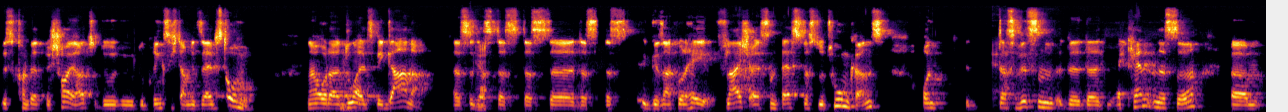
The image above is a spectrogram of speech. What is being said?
bist komplett bescheuert, du, du, du bringst dich damit selbst um. Ne? Oder du als Veganer, dass, ja. dass, dass, dass, äh, dass, dass gesagt wurde, hey, Fleisch essen, best, was du tun kannst. Und das Wissen, die, die Erkenntnisse ähm,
